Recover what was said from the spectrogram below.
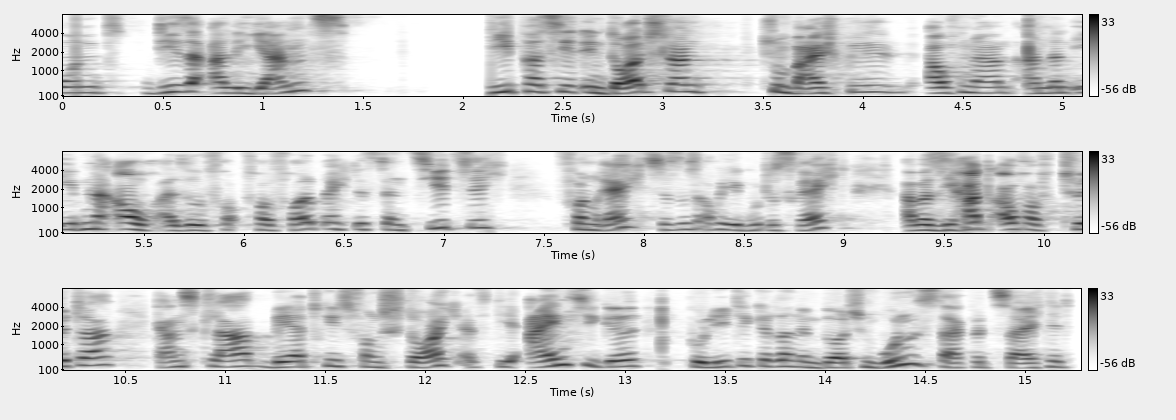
und diese Allianz, die passiert in Deutschland zum Beispiel auf einer anderen Ebene auch. Also Frau Vollbrecht distanziert sich von rechts, das ist auch ihr gutes Recht, aber sie hat auch auf Twitter ganz klar Beatrice von Storch als die einzige Politikerin im Deutschen Bundestag bezeichnet,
